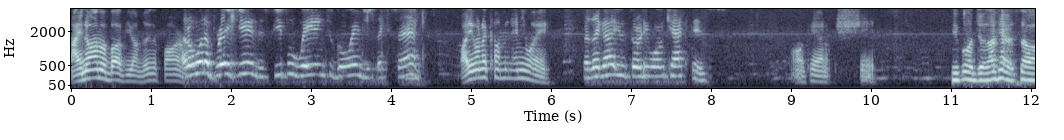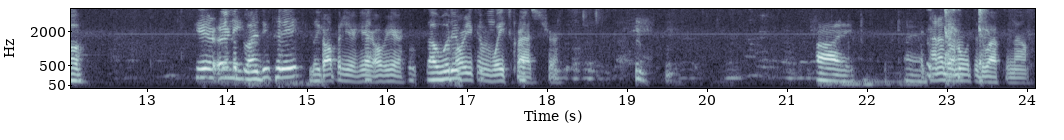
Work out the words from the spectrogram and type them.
I know I'm above you. I'm doing the farm. I don't want to break in. There's people waiting to go in. Just accept. Why do you want to come in anyway? Because I got you 31 cactus. Okay, I don't. Shit. People enjoy. Okay, so Here, you have to Ernie. do anything today? Like Drop it here, here, over here. that would Or you can waste crash, sure. I. I I kind of don't know what to do after now. This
